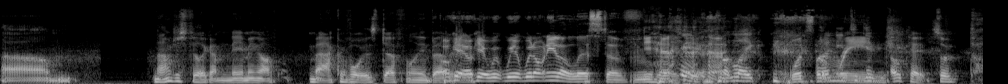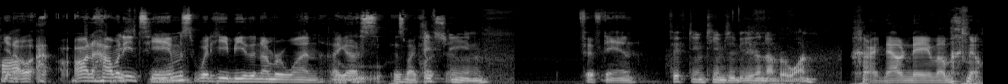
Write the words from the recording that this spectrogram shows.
Um, now I just feel like I'm naming off. McAvoy is definitely better. Okay. Okay. We, we, we don't need a list of you Yeah. but like, What's but the I range? give. Okay, so top know on how many teams would he be the number one? I guess is my question. 15. Fifteen. 15 teams would be the number one. All right, now name them. No.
